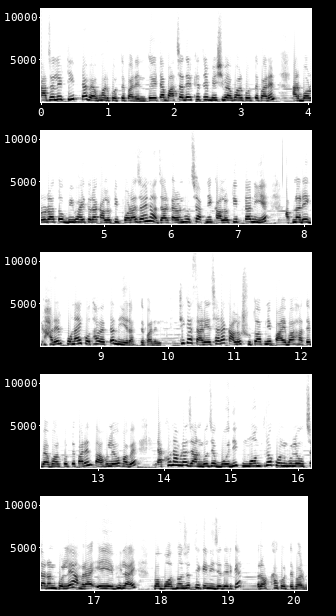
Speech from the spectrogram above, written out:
কাজলের টিপটা ব্যবহার করতে পারেন। তো এটা বাচ্চাদের ক্ষেত্রে বেশি ব্যবহার করতে পারেন। আর বড়রা তো বিবাহিতরা কালো টিপ পরা যায় না, যার কারণে হচ্ছে আপনি কালো টিপটা নিয়ে আপনার এই ঘাড়ের কোনায় কোথাও একটা দিয়ে রাখতে পারেন। ঠিক আছে, আর এছাড়া কালো সুতো আপনি পায়ে বা হাতে ব্যবহার করতে পারেন, তাহলেও হবে। এখন আমরা জানব যে বৈদিক মন্ত্র কোনগুলো উচ্চারণ করলে আমরা এই এভিলাই বা বদনজর থেকে নিজেদেরকে রক্ষা করতে পারব।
